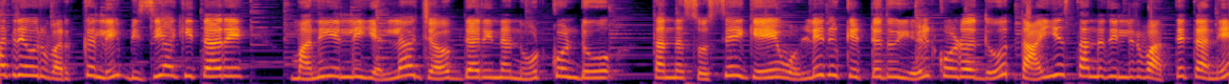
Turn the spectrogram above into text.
ಆದ್ರೆ ಅವರು ವರ್ಕಲ್ಲಿ ಬ್ಯುಸಿ ಆಗಿದ್ದಾರೆ ಮನೆಯಲ್ಲಿ ಎಲ್ಲಾ ಜವಾಬ್ದಾರಿನ ನೋಡ್ಕೊಂಡು ತನ್ನ ಸೊಸೆಗೆ ಒಳ್ಳೇದು ಕೆಟ್ಟದು ಹೇಳ್ಕೊಡೋದು ತಾಯಿಯ ಸ್ಥಾನದಲ್ಲಿರುವ ಅತ್ತೆ ತಾನೇ?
